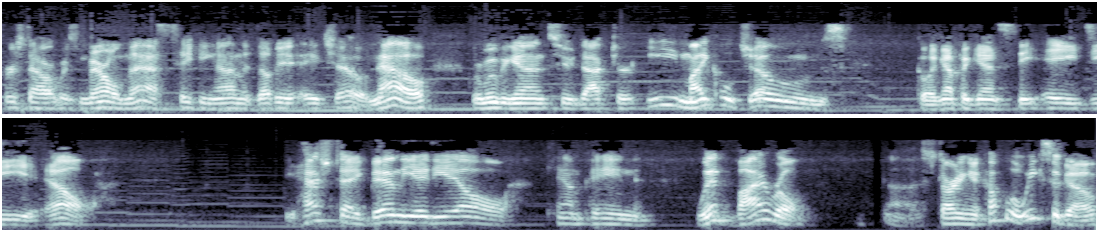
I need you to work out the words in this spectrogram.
First hour was Meryl Nass taking on the WHO. Now we're moving on to Dr. E. Michael Jones going up against the ADL. The hashtag ban the ADL campaign went viral uh, starting a couple of weeks ago,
